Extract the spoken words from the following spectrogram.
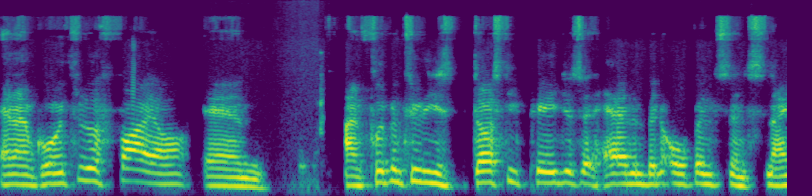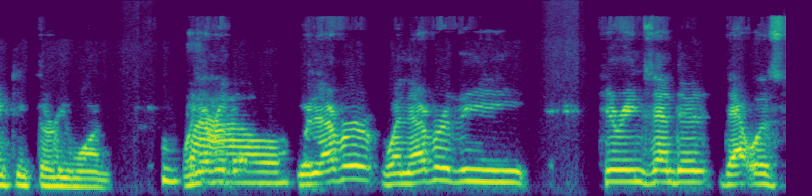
And I'm going through the file, and I'm flipping through these dusty pages that hadn't been opened since 1931. Whenever the- wow. Whenever, whenever the hearings ended, that was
